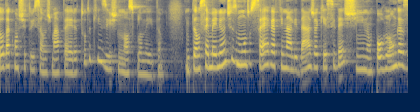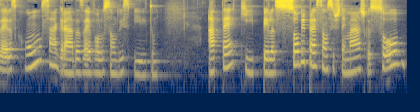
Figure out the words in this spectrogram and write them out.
toda a constituição de matéria, tudo que existe no nosso planeta. Então, semelhantes mundos servem à finalidade a que se destinam por longas eras consagradas à evolução do espírito, até que, pela sobrepressão sistemática, so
